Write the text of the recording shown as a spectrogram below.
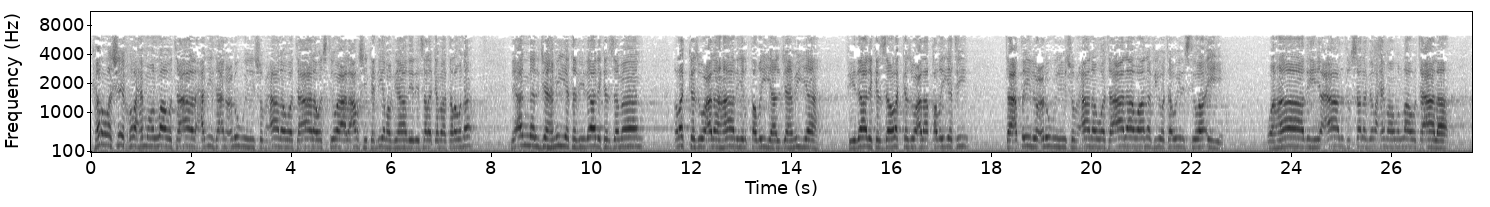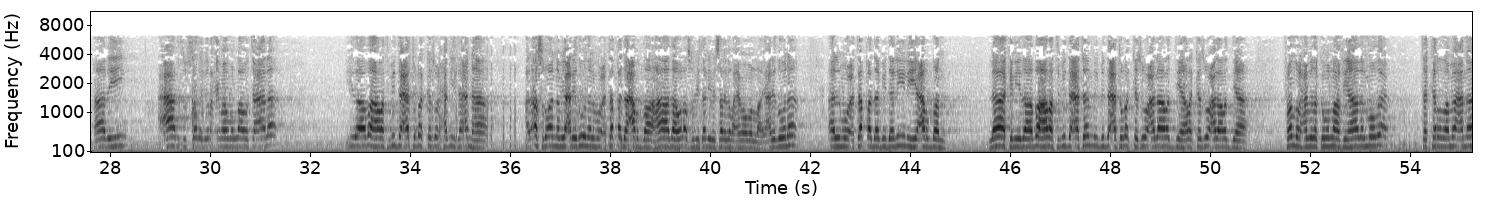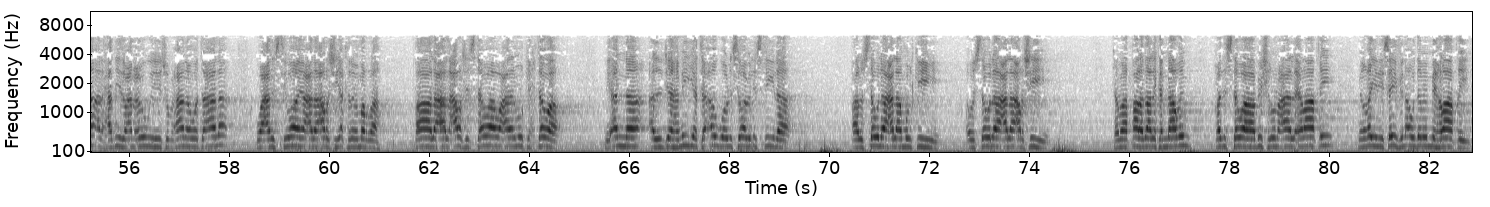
كرر الشيخ رحمه الله تعالى الحديث عن علوه سبحانه وتعالى واستواء على عرشه كثيرا في هذه الرسالة كما ترون لأن الجهمية في ذلك الزمان ركزوا على هذه القضية الجهمية في ذلك الزمان ركزوا على قضية تعطيل علوه سبحانه وتعالى ونفي وتأويل استوائه. وهذه عادة السلف رحمهم الله تعالى. هذه عادة السلف رحمهم الله تعالى. إذا ظهرت بدعة ركزوا الحديث عنها. الأصل أنهم يعرضون المعتقد عرضا. هذا هو الأصل في تأليف السلف رحمهم الله. يعرضون المعتقد بدليله عرضا. لكن إذا ظهرت بدعة البدعة ركزوا على ردها ركزوا على ردها. فانظر حفظكم الله في هذا الموضع. تكرر معنا الحديث عن علوه سبحانه وتعالى وعن استوائه على عرشه أكثر من مرة. قال على العرش استوى وعلى الملك احتوى. لأن الجهمية أول استوى بالاستيلاء. قالوا استولى على ملكه أو استولى على عرشه. كما قال ذلك الناظم قد استوى بشر على العراق من غير سيف أو دم مهراق.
